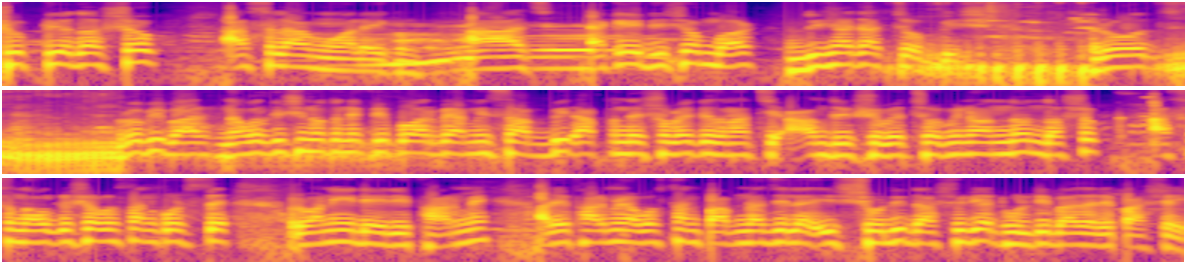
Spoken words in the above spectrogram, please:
সুপ্রিয় দর্শক আসসালামু আলাইকুম। আজ একই ডিসেম্বর দুই হাজার চব্বিশ। রোজ রবিবার নগর কৃষি নতুন একটি পর্বে আমি সাব্বির, আপনাদের সবাইকে জানাচ্ছি আন্তরিক শুভেচ্ছা অভিনন্দন। দর্শক, আজকে নগর কৃষি অবস্থান করছে রনি ডেইরি ফার্মে, আর এই ফার্মের অবস্থান পাবনা জেলা ঈশ্বরদী দাসুরিয়া ঢুলটি বাজারের পাশেই।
